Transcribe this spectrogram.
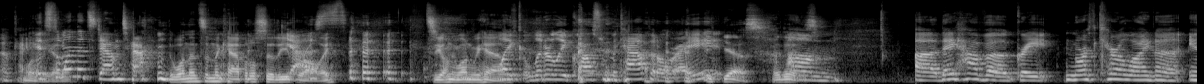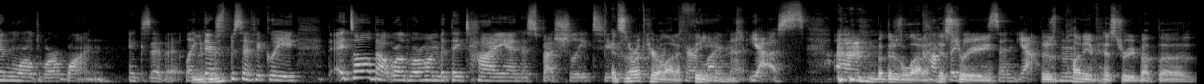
Okay, Mm-hmm. One it's the the one that's downtown. The one that's in the capital city of Raleigh. It's the only one we have. like literally across from the Capitol, right? yes, it is. Um, uh, they have a great North Carolina in World War One exhibit. Like Mm-hmm. they're specifically, it's all about World War One, but they tie in especially to It's North Carolina themed. Yes, but there's a lot of history. and- yeah, There's plenty of history about the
